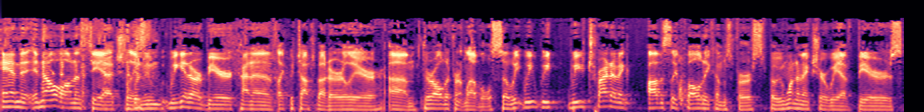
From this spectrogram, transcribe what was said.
And in all honesty, actually, I mean, we get our beer kind of like we talked about earlier. Um, they're all different levels. So we, we, we, we try to make, obviously, quality comes first, but we want to make sure we have beers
